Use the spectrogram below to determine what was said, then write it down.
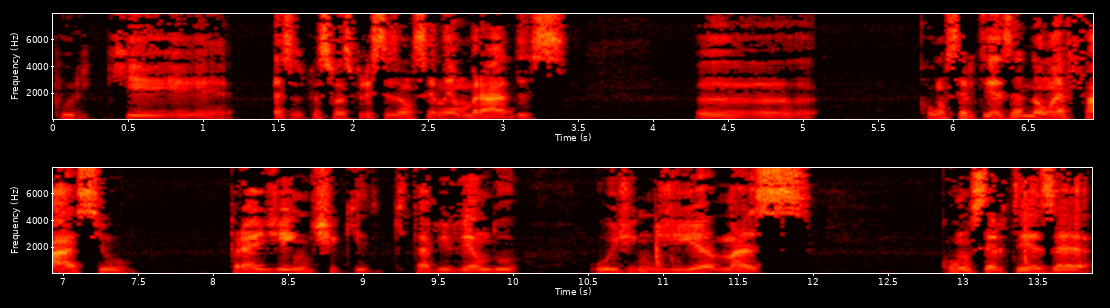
Porque essas pessoas precisam ser lembradas. Uh, com certeza não é fácil pra gente que, que tá vivendo hoje em dia, mas com certeza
